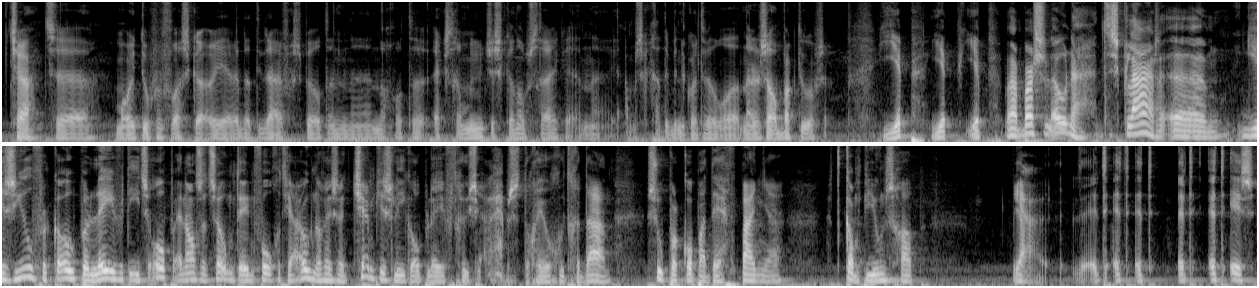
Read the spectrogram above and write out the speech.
Tja, het is eh, mooi voor zijn carrière dat hij daar heeft gespeeld en eh, nog wat eh, extra minuutjes kan opstrijken. En ja, misschien gaat hij binnenkort wel naar de zalbak toe of zo. Jip, jip, jip. Maar Barcelona, het is klaar. Ehm, je ziel verkopen levert iets op. En als het zometeen volgend jaar ook nog eens een Champions League oplevert, Guus, ja, dan hebben ze het toch heel goed gedaan. Supercopa de España, het kampioenschap. Ja, het, het, het, het, het is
